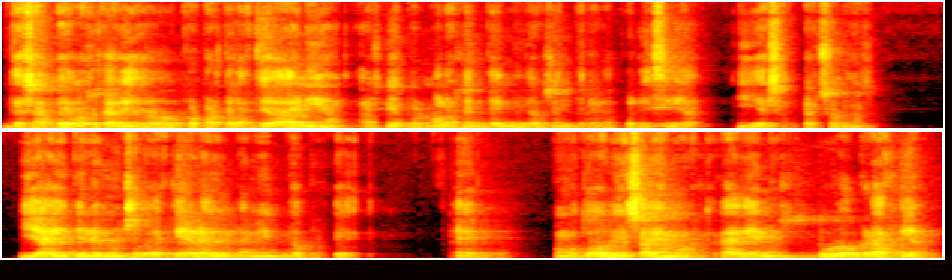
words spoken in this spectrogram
desapegos que ha habido por parte de la ciudadanía han sido por malos entendidos entre la policía y esas personas. Y ahí tiene mucho que decir el ayuntamiento porque, eh, como todos bien sabemos, cada día hay burocracia,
